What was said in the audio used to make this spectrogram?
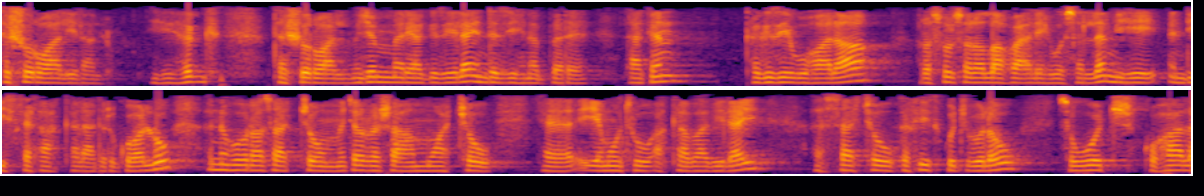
ተሽሯል ይላሉ። ይሄ ህግ ተሽሯል፣ መጀመሪያ ጊዜ ላይ እንደዚህ ነበረ፣ ላኪን ከጊዜ በኋላ ረሱል ሰለላሁ ዐለይሂ ወሰለም ይሄ እንዲስተካከል አድርገዋሉ። እነሆ ራሳቸውም መጨረሻ አሟቸው የሞቱ አካባቢ ላይ እሳቸው ከፊት ቁጭ ብለው ሰዎች ከኋላ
